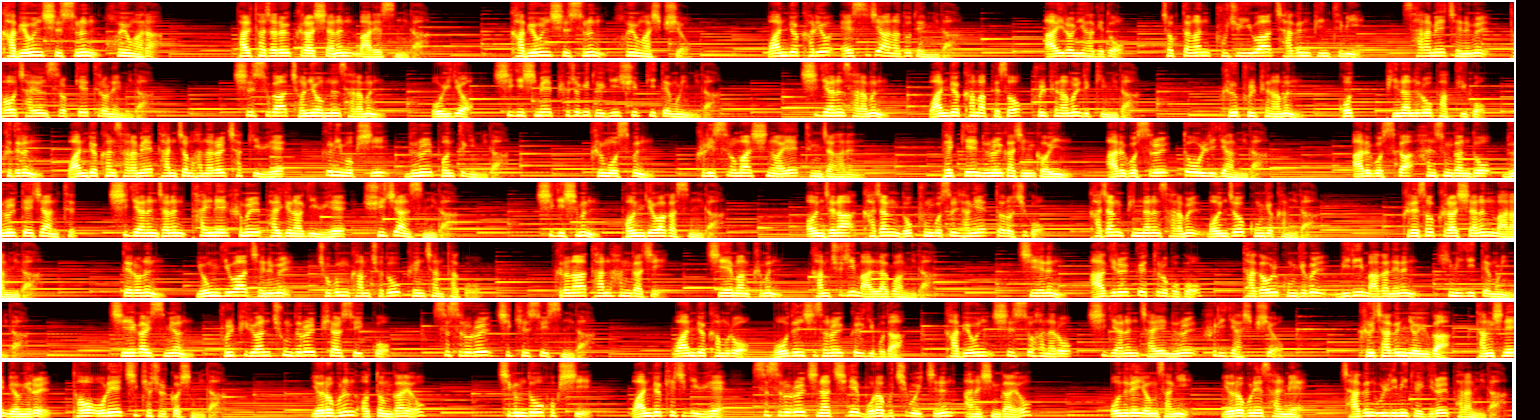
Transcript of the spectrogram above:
가벼운 실수는 허용하라. 발타자르 그라시아는 말했습니다. 가벼운 실수는 허용하십시오. 완벽하려 애쓰지 않아도 됩니다. 아이러니하게도 적당한 부주의와 작은 빈틈이 사람의 재능을 더 자연스럽게 드러냅니다. 실수가 전혀 없는 사람은 오히려 시기심의 표적이 되기 쉽기 때문입니다. 시기하는 사람은 완벽함 앞에서 불편함을 느낍니다. 그 불편함은 곧 비난으로 바뀌고 그들은 완벽한 사람의 단점 하나를 찾기 위해 끊임없이 눈을 번뜩입니다. 그 모습은 그리스 로마 신화에 등장하는 100개의 눈을 가진 거인 아르고스를 떠올리게 합니다. 아르고스가 한순간도 눈을 떼지 않듯 시기하는 자는 타인의 흠을 발견하기 위해 쉬지 않습니다. 시기심은 번개와 같습니다. 언제나 가장 높은 곳을 향해 떨어지고 가장 빛나는 사람을 먼저 공격합니다. 그래서 그라시아는 말합니다. 때로는 용기와 재능을 조금 감춰도 괜찮다고. 그러나 단 한 가지, 지혜만큼은 감추지 말라고 합니다. 지혜는 아기를 꿰뚫어 보고 다가올 공격을 미리 막아내는 힘이기 때문입니다. 지혜가 있으면 불필요한 충돌을 피할 수 있고 스스로를 지킬 수 있습니다. 완벽함으로 모든 시선을 끌기보다 가벼운 실수 하나로 시기하는 자의 눈을 흐리게 하십시오. 그 작은 여유가 당신의 명예를 더 오래 지켜줄 것입니다. 여러분은 어떤가요? 지금도 혹시 완벽해지기 위해 스스로를 지나치게 몰아붙이고 있지는 않으신가요? 오늘의 영상이 여러분의 삶에 작은 울림이 되기를 바랍니다.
